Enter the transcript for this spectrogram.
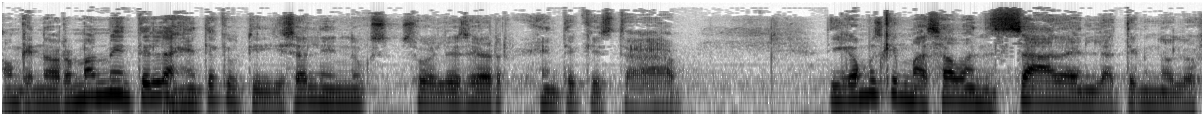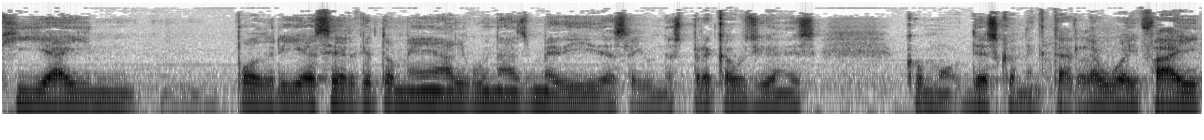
Aunque normalmente la gente que utiliza Linux suele ser gente que está, digamos que más avanzada en la tecnología y podría ser que tome algunas medidas, algunas precauciones, como desconectar la Wi-Fi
